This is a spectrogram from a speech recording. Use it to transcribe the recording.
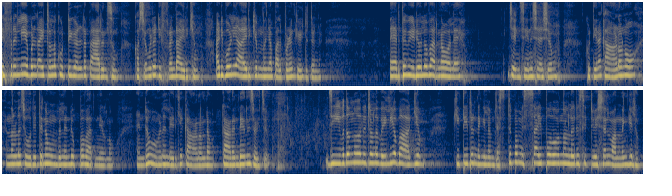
ഡിഫറെന്റ്ലി ഏബിൾഡ് ആയിട്ടുള്ള കുട്ടികളുടെ പാരൻസും കുറച്ചും കൂടെ ഡിഫറെന്റ് ആയിരിക്കും അടിപൊളി ആയിരിക്കും എന്ന് ഞാൻ പലപ്പോഴും കേട്ടിട്ടുണ്ട്. നേരത്തെ വീഡിയോയിൽ പറഞ്ഞ പോലെ ജനിച്ചതിന് ശേഷം കുട്ടീനെ കാണണോ എന്നുള്ള ചോദ്യത്തിന് മുമ്പിൽ എന്റെ ഉപ്പ പറഞ്ഞിരുന്നു. എന്റെ മോളല്ലേ എനിക്ക് കാണണ്ട കാണണ്ടേന്ന് ചോദിച്ചു. ജീവിതം എന്ന് പറഞ്ഞിട്ടുള്ള വലിയ ഭാഗ്യം കിട്ടിയിട്ടുണ്ടെങ്കിലും ജസ്റ്റ് ഇപ്പം മിസ്സായി പോകുമോ എന്നുള്ളൊരു സിറ്റുവേഷൻ വന്നെങ്കിലും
